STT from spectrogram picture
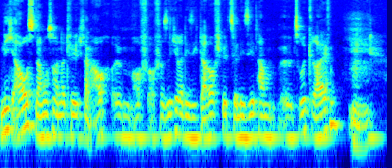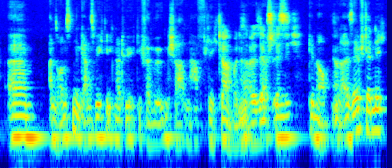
nicht aus. Da muss man natürlich dann auch ähm, auf, auf Versicherer, die sich darauf spezialisiert haben, äh, zurückgreifen. Mhm. Ähm, ansonsten ganz wichtig natürlich die Vermögensschadenhaftpflicht. Klar, weil die sind alle selbstständig. Ist, genau, ja. sind alle selbstständig.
